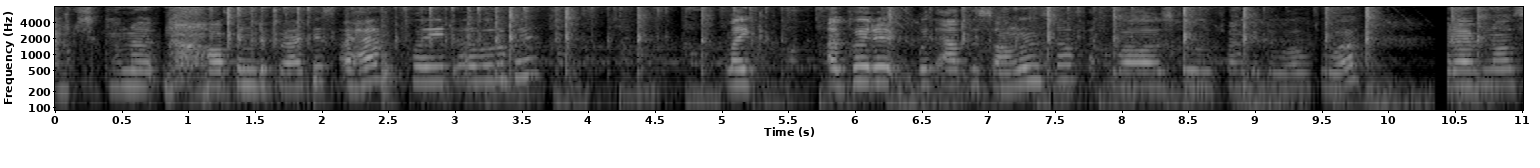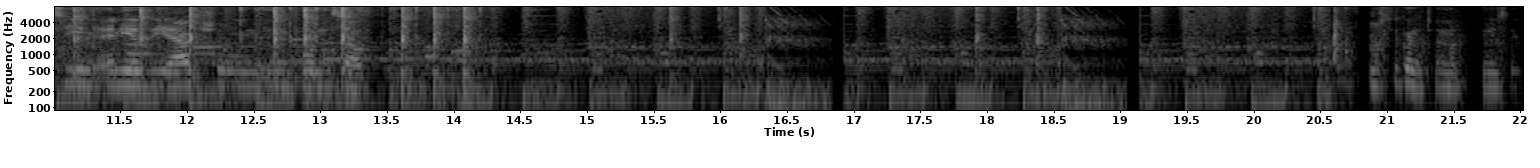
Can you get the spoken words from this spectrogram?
I'm just gonna hop into practice. I have played a little bit, like I played it without the song and stuff while I was still trying to get the world to work. But I've not seen any of the actual important stuff. I'm still gonna turn up the music.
